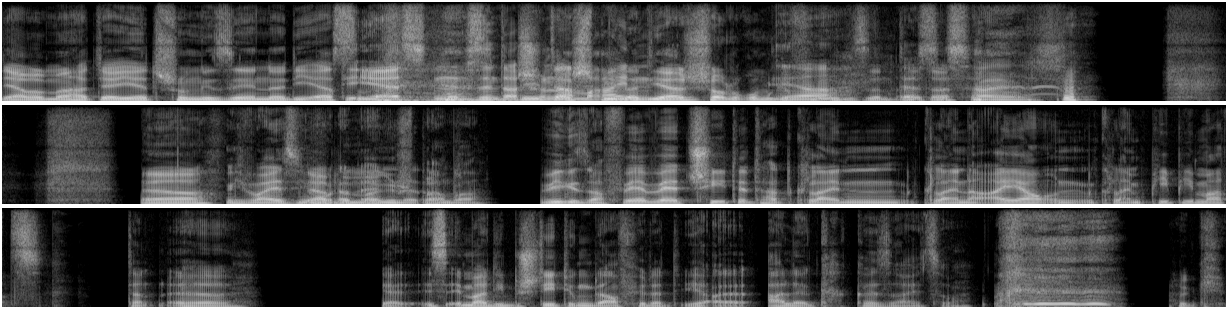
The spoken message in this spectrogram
Ja, aber man hat ja jetzt schon gesehen, ne, die ersten, Die ersten sind da schon am Rein. die ja schon rumgeflogen Ja, sind. das Alter. ist halt. ja, Ich weiß nicht, Ja, wo das bin mal endet, gespannt. aber wie gesagt, wer, wer cheatet, hat kleinen, kleine Eier und einen kleinen Pipimatz. Dann äh, ja, ist immer die Bestätigung dafür, dass ihr all- alle Kacke seid. So. okay.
